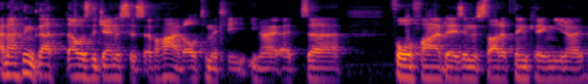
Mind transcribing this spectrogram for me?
and I think that that was the genesis of Hive ultimately, you know, at uh, four or five days in and started thinking, you know,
